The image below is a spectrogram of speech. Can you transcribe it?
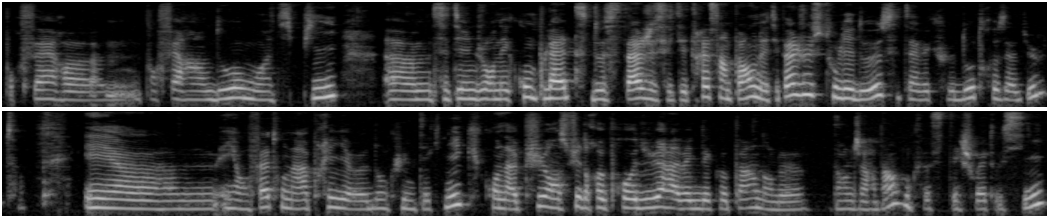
pour faire euh, pour faire un dôme ou un tipi. Euh, c'était une journée complète de stage et c'était très sympa. On n'était pas juste tous les deux, c'était avec d'autres adultes. Et, euh, et, en fait, on a appris donc une technique qu'on a pu ensuite reproduire avec des copains dans le dans le jardin, donc ça c'était chouette aussi.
